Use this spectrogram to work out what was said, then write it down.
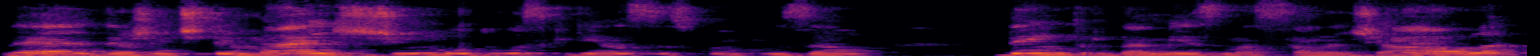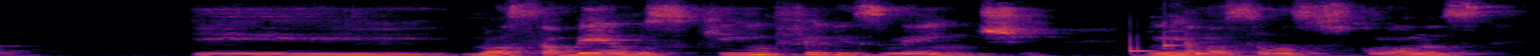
né, de a gente ter mais de uma ou duas crianças com inclusão dentro da mesma sala de aula. E nós sabemos que, infelizmente, em relação às escolas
